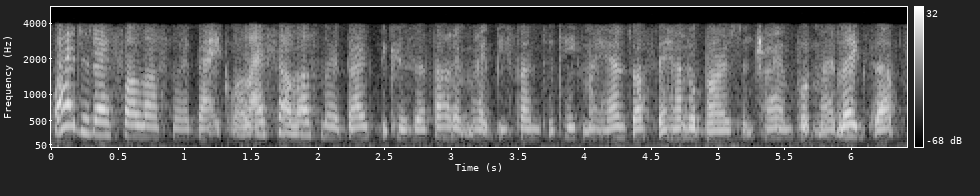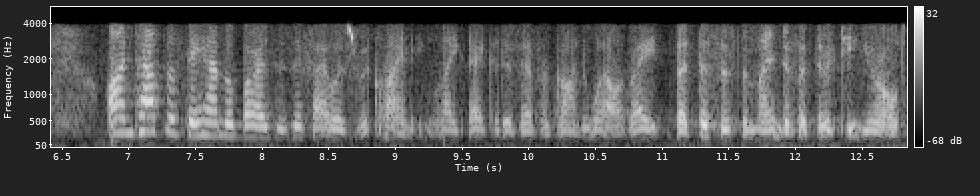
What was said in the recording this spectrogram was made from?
Why did I fall off my bike? Well, I fell off my bike because I thought it might be fun to take my hands off the handlebars and try and put my legs up on top of the handlebars as if I was reclining, like that could have ever gone well, right? But this is the mind of a 13 year old.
